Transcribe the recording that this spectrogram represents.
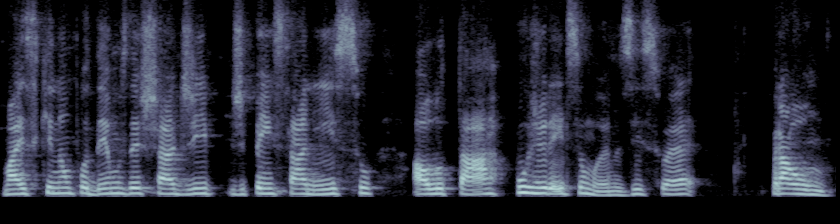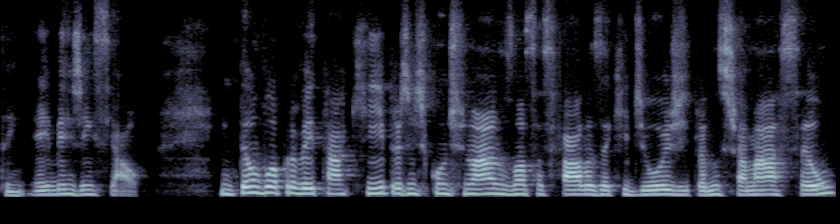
mas que não podemos deixar de, de pensar nisso ao lutar por direitos humanos. Isso é para ontem, é emergencial. Então, vou aproveitar aqui para a gente continuar nas nossas falas aqui de hoje, para nos chamar a ação.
